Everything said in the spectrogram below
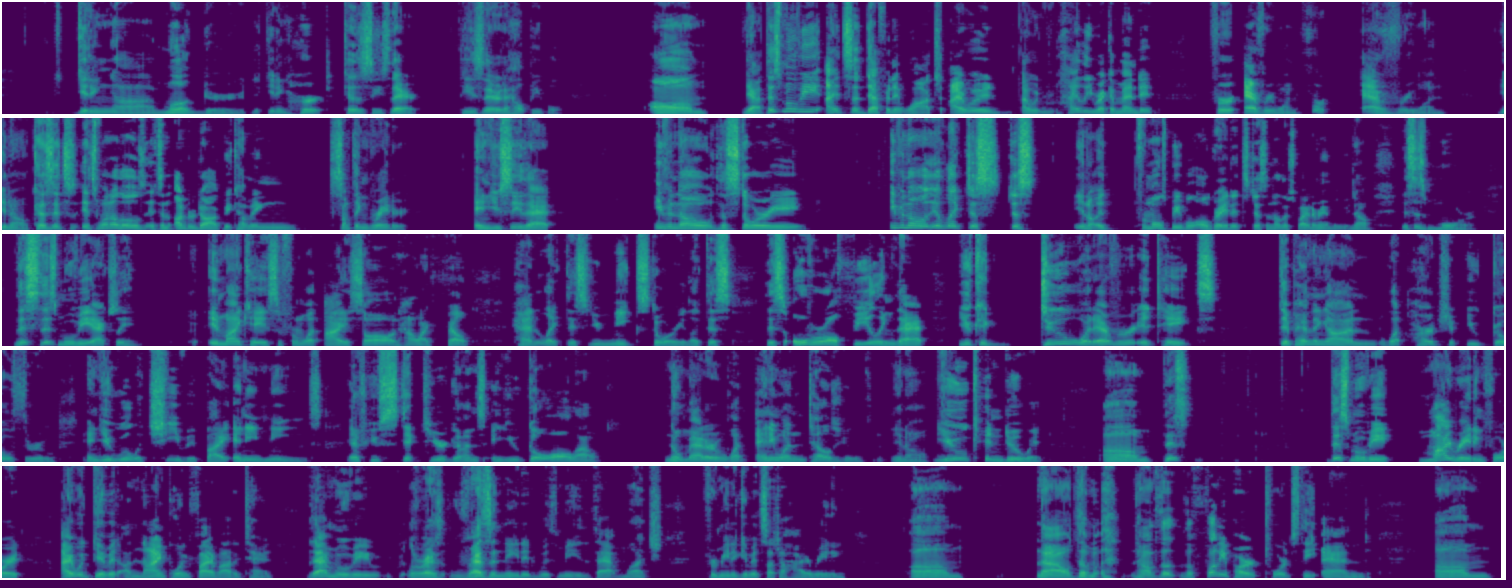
getting uh, mugged or getting hurt because he's there. He's there to help people. Um, yeah, this movie it's a definite watch. I would I would highly recommend it for everyone, for everyone. You know, because it's it's one of those. It's an underdog becoming something greater and you see that even though the story even though it like just just you know it for most people oh great it's just another spider-man movie no this is more this this movie actually in my case from what i saw and how i felt had like this unique story like this this overall feeling that you could do whatever it takes depending on what hardship you go through and you will achieve it by any means if you stick to your guns and you go all out. No matter what anyone tells you, you know, you can do it. Um this this movie, my rating for it, I would give it a 9.5 out of 10. That movie res- resonated with me that much for me to give it such a high rating. Um now the now the the funny part towards the end um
